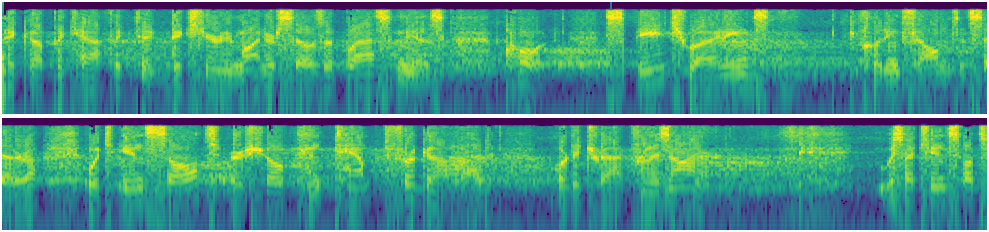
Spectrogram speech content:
pick up the Catholic dictionary and remind ourselves what blasphemy is. Quote, speech, writings, including films, etc., which insult or show contempt for God or detract from his honor. Such insults,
